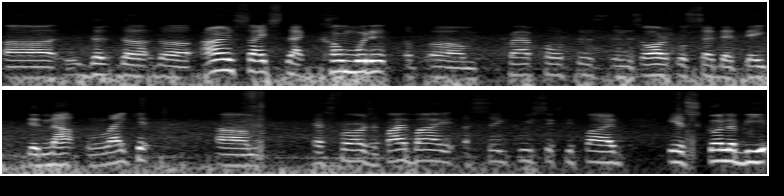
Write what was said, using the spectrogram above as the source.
Uh, the, the the iron sights that come with it um, craft holsters in this article said that they did not like it. Um, as far as if i buy a sig 365 it's going to be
